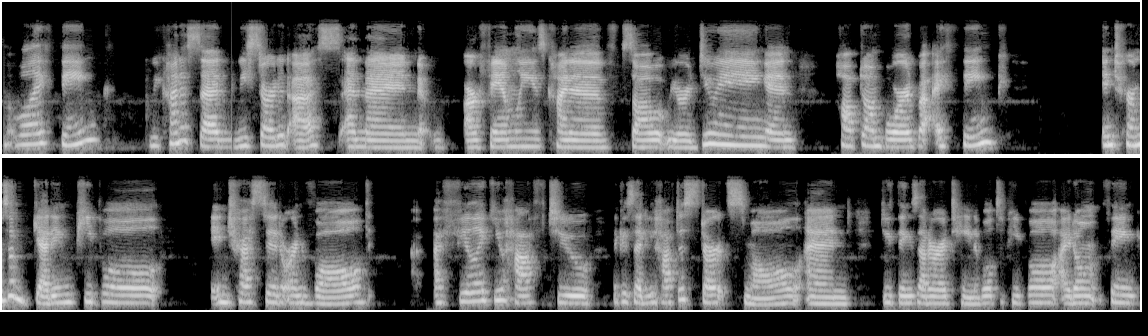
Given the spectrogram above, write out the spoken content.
Well, I think we kind of said we started us, and then our families kind of saw what we were doing and hopped on board. But I think in terms of getting people interested or involved, I feel like you have to, like I said, you have to start small and do things that are attainable to people. I don't think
